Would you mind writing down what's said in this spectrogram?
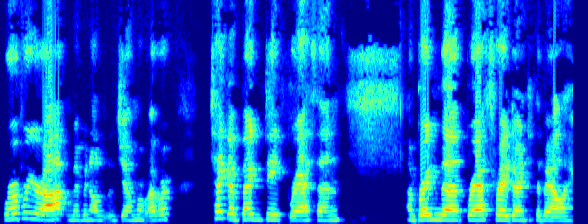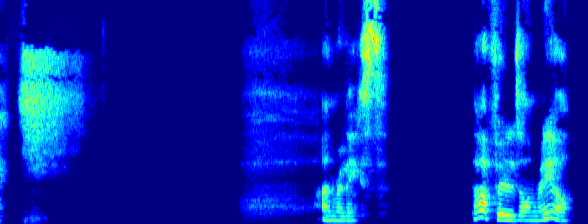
wherever you're at, maybe not at the gym or whatever, take a big deep breath in and bring the breath right down to the belly. And release. That feels unreal.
